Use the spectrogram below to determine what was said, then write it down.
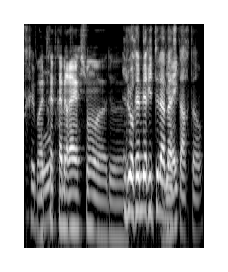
très beau. très très belle réaction euh, de. Il aurait mérité la Mastart. Hein.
